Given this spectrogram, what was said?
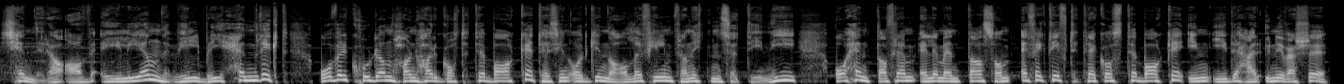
Kjennere av Alien vil bli henrykt over hvordan han har gått tilbake til sin originale film fra 1979 og henta frem elementer som effektivt trekker oss tilbake inn i det her universet,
